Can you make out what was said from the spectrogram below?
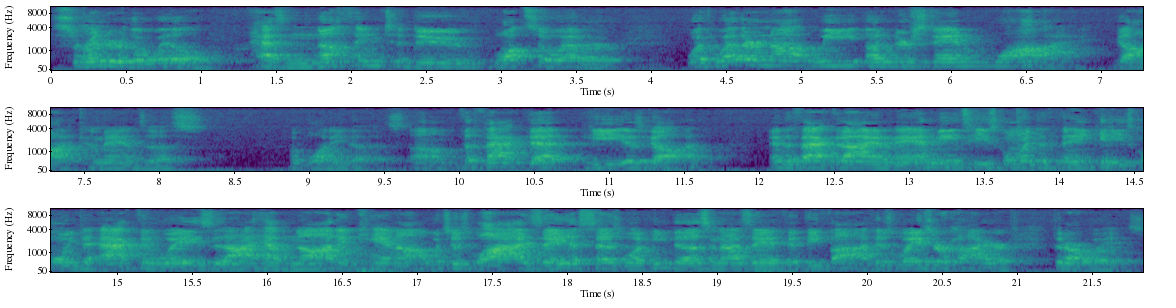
surrender the will has nothing to do whatsoever with whether or not we understand why God commands us of what He does. Um, the fact that He is God and the fact that I am man means He's going to think and He's going to act in ways that I have not and cannot, which is why Isaiah says what he does in Isaiah 55. His ways are higher than our ways,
